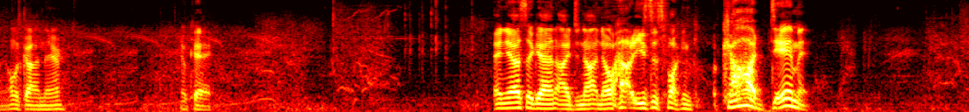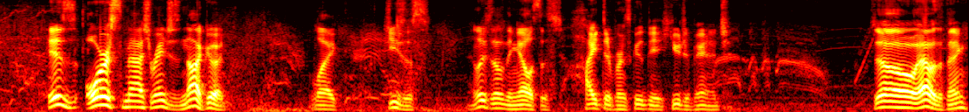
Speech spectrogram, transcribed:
I almost got in there. Okay. And yes, again, I do not know how to use this fucking... God damn it! His Aura Smash range is not good. Like, Jesus. At least nothing else, this height difference gives me a huge advantage. So, that was a thing.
